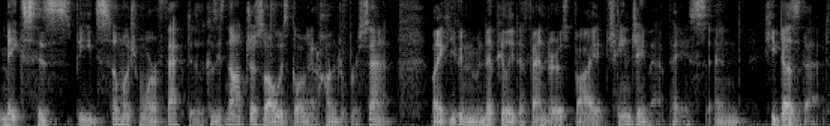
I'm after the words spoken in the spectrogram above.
makes his speed so much more effective because he's not just always going at 100%. Like, you can manipulate defenders by changing that pace, and he does that.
